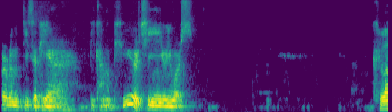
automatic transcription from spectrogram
problems disappear, become a pure chi universe. Close.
